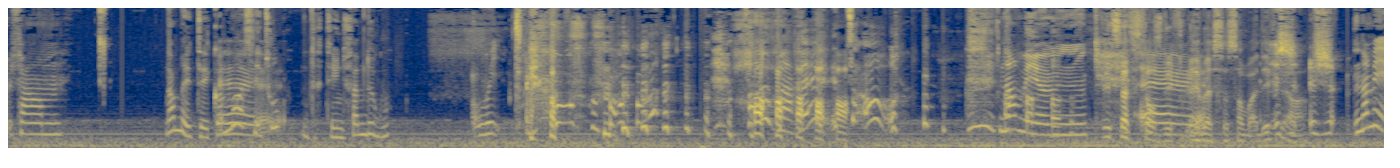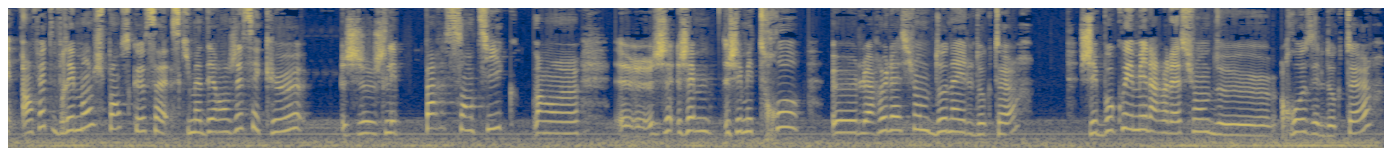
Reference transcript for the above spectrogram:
Enfin, Non, mais t'es comme moi, Euh, c'est tout. T'es une femme de goût. oui. oh, arrête Oh Non, mais. hum, Et ça se lance des Euh, ben, ça s'en va des Je- fleurs. hein. je- non mais en fait vraiment je pense que ça, ce qui m'a dérangé c'est que je, je l'ai pas ressenti. euh, euh, j'aimais trop euh, la relation de Donna et le docteur. J'ai beaucoup aimé la relation de Rose et le docteur,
